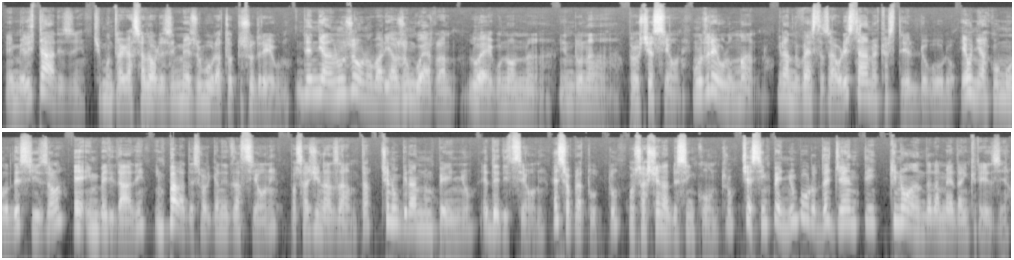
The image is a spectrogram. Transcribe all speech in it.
e militari, ci punta cazzatori in mezzo pure a tutto su treulo. Intendiamo non sono variati in guerra, luego, non in una processione. Un treulo umano, grande festa sauristano e castello puro. E ogni comune dell'isola è in verità, in pala delle organizzazioni, possa scena santa, c'è un grande impegno e dedizione. E soprattutto, possa scena dell'incontro, c'è impegno puro da gente che non anda da me da incresia.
